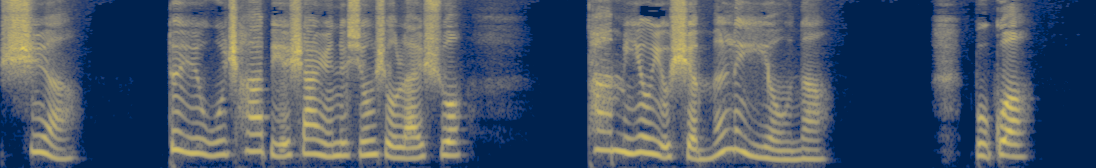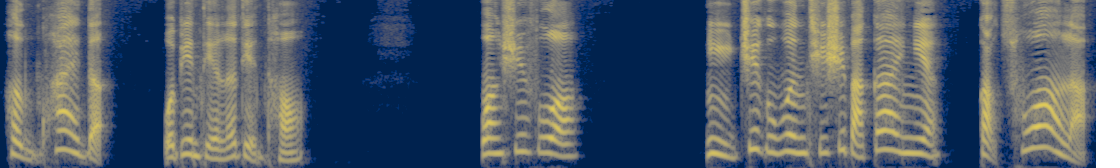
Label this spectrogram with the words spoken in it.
是啊，对于无差别杀人的凶手来说，他们又有什么理由呢？不过。很快的，我便点了点头。王师傅，你这个问题是把概念搞错了。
